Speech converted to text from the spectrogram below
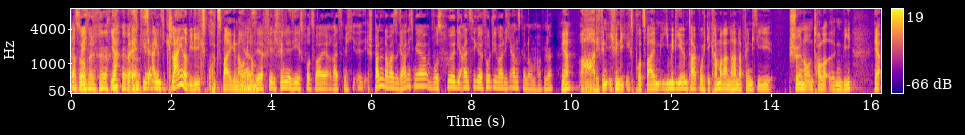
Ach so. Ja, die ist eigentlich kleiner wie die X Pro 2 genau ja, genommen. sehr viel. Ich finde, die X Pro 2 reizt mich äh, spannenderweise gar nicht mehr, wo es früher die einzige Fuji war, die ich ernst genommen habe, ne? Ja, oh, die find, ich finde die X Pro 2 mit jedem Tag, wo ich die Kamera in der Hand habe, finde ich die schöner und toller irgendwie. Ja,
